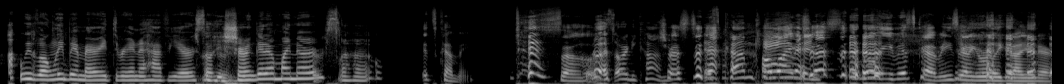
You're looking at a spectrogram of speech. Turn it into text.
we've only been married three and a half years, so he Mhm. shouldn't get on my nerves. Uh-huh. It's coming. So no, it's already come. trust it. It's come, Oh, came, like, trust and believe it's coming. He's gonna really get on your nerve.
